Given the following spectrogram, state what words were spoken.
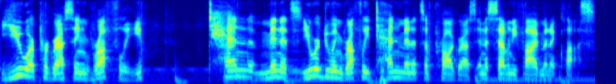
you are progressing roughly 10 minutes. You are doing roughly 10 minutes of progress in a 75 minute class.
